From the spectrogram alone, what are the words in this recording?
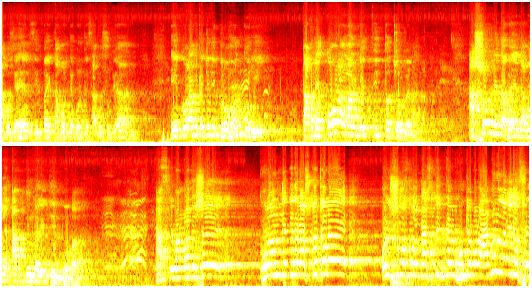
আবু জেহেল জিব্বাই কামড় দিয়ে বলতেছে, আবু সুফিয়ান এই কোরআনকে যদি গ্রহণ করি, তাহলে তোর আমার নেতৃত্ব চলবে না। আসল নেতা হয়ে যাবে আবদুল্লাহ বোলা আজকে বাংলাদেশে কোরআন দিয়ে যদি রাষ্ট্র চলে, ওই সমস্ত নাস্তিকদের বুকে বড় আগুন লেগে গেছে।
